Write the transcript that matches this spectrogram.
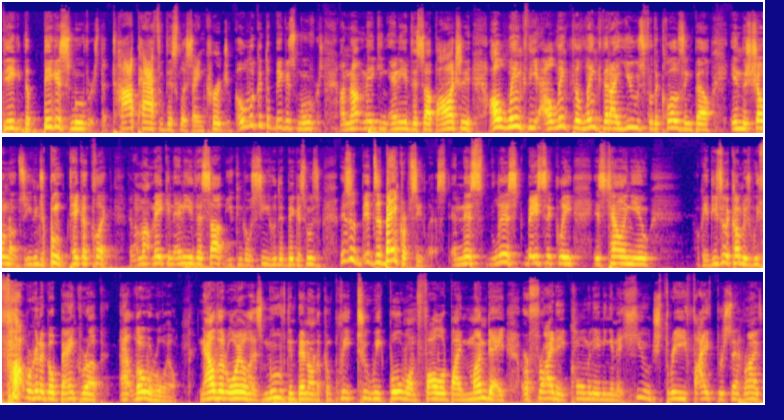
big, the biggest movers, the top half of this list. I encourage you go look at the biggest movers. I'm not making any of this up. I'll actually, I'll link the, I'll link the link that I use for the closing bell in the show notes, so you can just boom, take a click. And I'm not making any of this up. You can go see who the biggest movers. This is a, it's a bankruptcy list, and this list basically is telling you, okay, these are the companies we thought were going to go bankrupt at lower oil. Now that oil has moved and been on a complete two week bull run, followed by Monday or Friday, culminating in a huge 3 5% rise,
